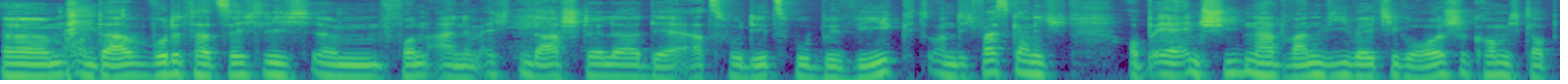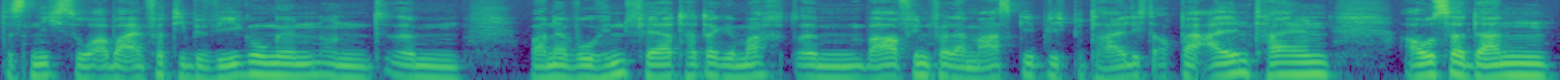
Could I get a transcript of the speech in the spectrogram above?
Ähm, und da wurde tatsächlich ähm, von einem echten Darsteller der R2D2 bewegt. Und ich weiß gar nicht, ob er entschieden hat, wann, wie, welche Geräusche kommen. Ich glaube das nicht so, aber einfach die Bewegungen und ähm, wann er wohin fährt, hat er gemacht. Ähm, war auf jeden Fall da maßgeblich beteiligt, auch bei allen Teilen, außer dann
